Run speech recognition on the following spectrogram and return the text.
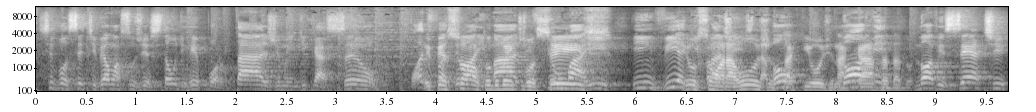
Se você tiver uma sugestão de reportagem, uma indicação, pode Oi, pessoal, tudo imagem, bem com vocês? Aí e envia aqui Nilson Araújo está tá aqui hoje na 9, casa da... 97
